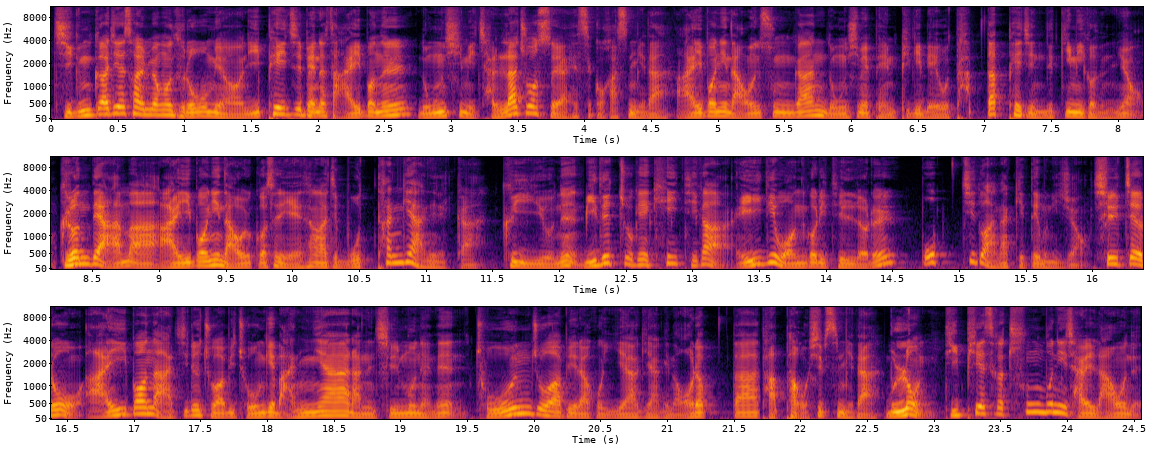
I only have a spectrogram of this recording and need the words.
지금까지의 설명을 들어보면 이 페이지 벤에서 아이번을 농심이 잘라주었어야 했을 것 같습니다. 아이번이 나온 순간 농심의 뱀픽이 매우 답답해진 느낌이거든요. 그런데 아마 아이번이 나올 것을 예상하지 못한 게 아닐까. 그 이유는 미드 쪽에 KT가 AD 원거리 딜러를 뽑지도 않았기 때문이죠. 실제로 아이번 아지르 조합이 좋은 게 맞냐라는 질문에는 좋은 조합이라고 이야기하기는 어렵다 답하고 싶습니다. 물론 DPS가 충분히 잘 나오는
